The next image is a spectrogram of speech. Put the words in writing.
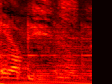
Hit 'em.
